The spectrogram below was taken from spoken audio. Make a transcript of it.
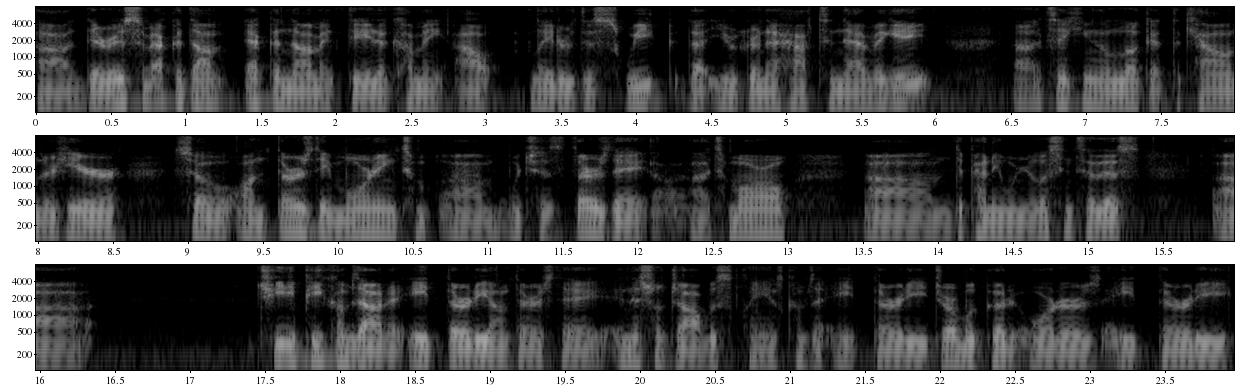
Uh, there is some economic economic data coming out later this week that you're going to have to navigate. Uh, taking a look at the calendar here. So on Thursday morning, to, um, which is Thursday uh, tomorrow, um, depending when you're listening to this, uh, GDP comes out at 8:30 on Thursday. Initial jobless claims comes at 8:30. Durable good orders 8:30,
